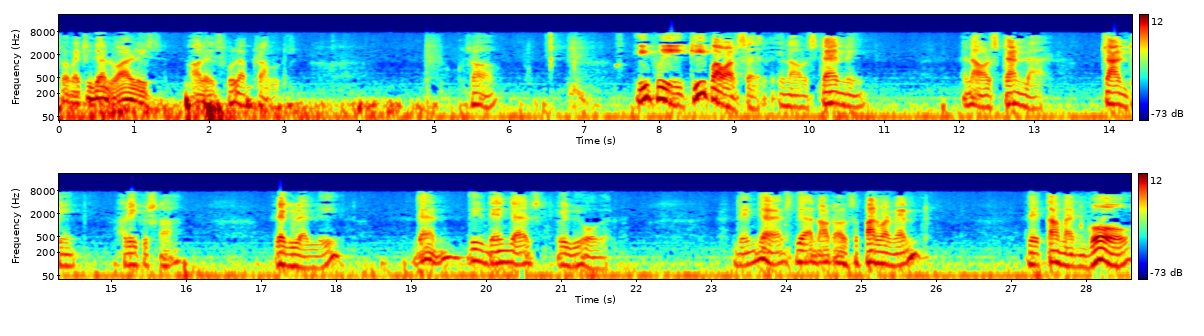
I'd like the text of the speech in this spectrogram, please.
So material world is always full of troubles. So, if we keep ourselves in our standing and our standard, chanting Hare Krishna, regularly, then the dangers will be over. Dangers, they are not also permanent. They come and go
